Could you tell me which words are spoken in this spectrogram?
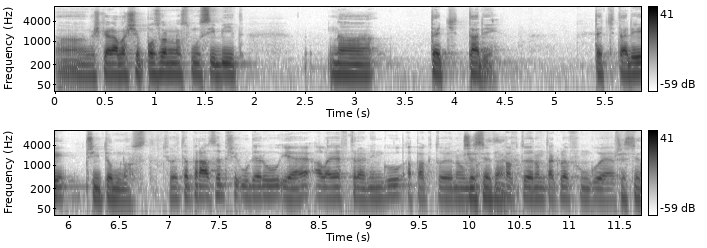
uh, veškerá vaše pozornost musí být na teď tady. Teď tady přítomnost. Čili ta práce při úderu je, ale je v tréninku a pak to jenom, tak. pak to jenom takhle funguje v, tak.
